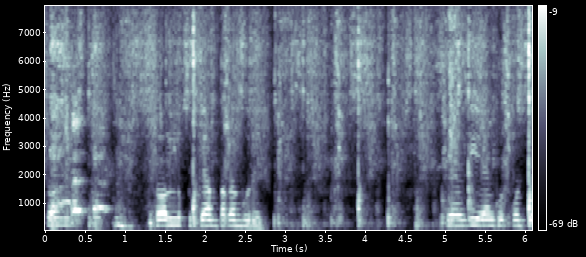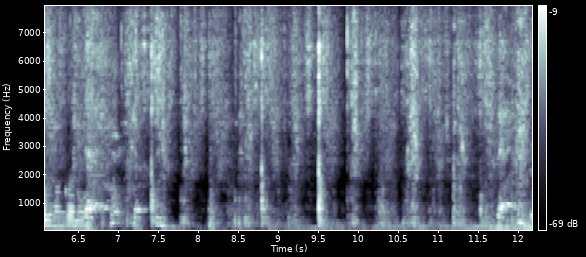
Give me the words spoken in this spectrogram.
ಸ್ವಲ್ಪ ಸ್ವಲ್ಪ ಕೆಂಪಾಗಂಗೆ ಹುರಿ ಶಾವಿಗೆ ಹೆಂಗೆ ಹುರ್ಕೊಂತೀರಿ ಹಂಗೆ ನೋಡಿ ಈಗ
